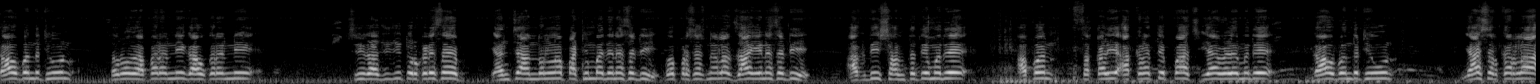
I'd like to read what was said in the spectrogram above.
गाव बंद ठेवून सर्व व्यापाऱ्यांनी गावकऱ्यांनी श्री राजूजी तोरकडे साहेब यांच्या आंदोलनाला पाठिंबा देण्यासाठी व प्रशासनाला जाग येण्यासाठी अगदी शांततेमध्ये आपण सकाळी अकरा ते पाच या वेळेमध्ये गाव बंद ठेवून या सरकारला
